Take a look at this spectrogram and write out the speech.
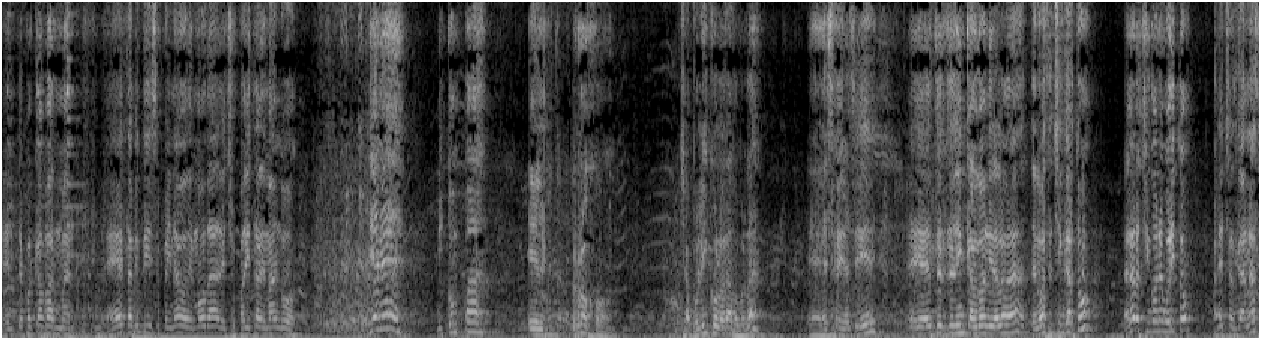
Vente para acá, Batman. Eh, también tiene su peinado de moda, de chupadita de mango. Viene mi compa, el rojo. Chapulín colorado, ¿verdad? Eh, ese así. Eh, este es bien cagón y la verdad. ¿Te lo vas a chingar tú? ¿Le agarras chingón, eh, güerito? ¿Le echas ganas?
